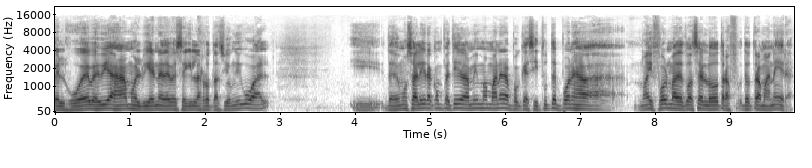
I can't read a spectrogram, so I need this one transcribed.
el jueves viajamos, el viernes debe seguir la rotación igual. Y debemos salir a competir de la misma manera, porque si tú te pones a. No hay forma de tú hacerlo de otra, de otra manera.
